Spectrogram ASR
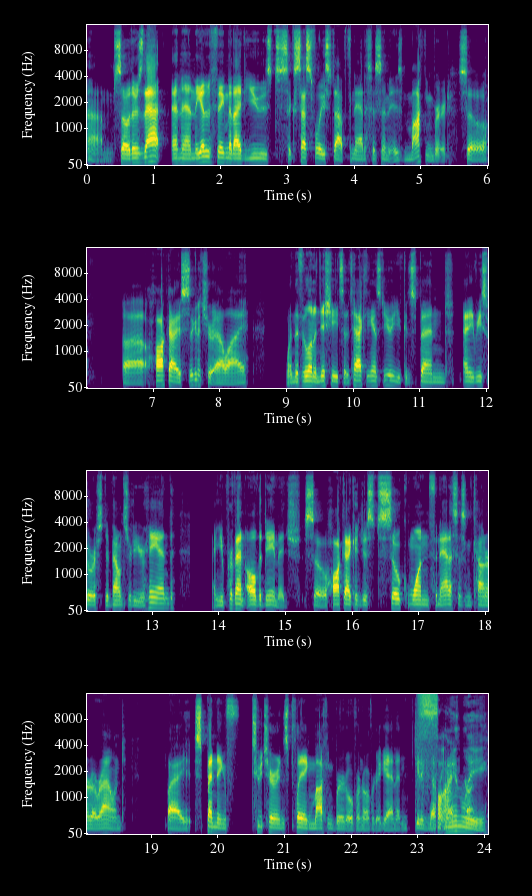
Um, so there's that, and then the other thing that I've used to successfully stop fanaticism is Mockingbird. So uh, Hawkeye's signature ally. When the villain initiates an attack against you, you can spend any resource to bounce her to your hand, and you prevent all the damage. So Hawkeye can just soak one fanaticism counter around by spending two turns playing Mockingbird over and over again and getting nothing. Finally.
